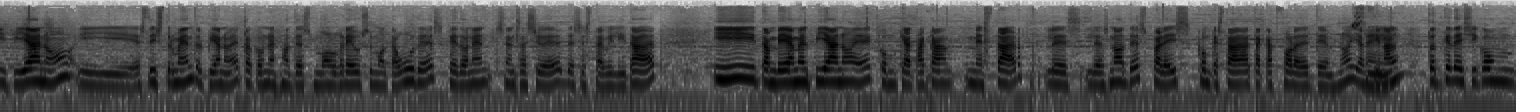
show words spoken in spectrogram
i piano i aquest instrument, el piano, eh, toca unes notes molt greus i molt agudes que donen sensació de desestabilitat i també amb el piano, eh, com que ataca més tard les, les notes, pareix com que està atacat fora de temps, no? I al Sí. final tot queda així com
